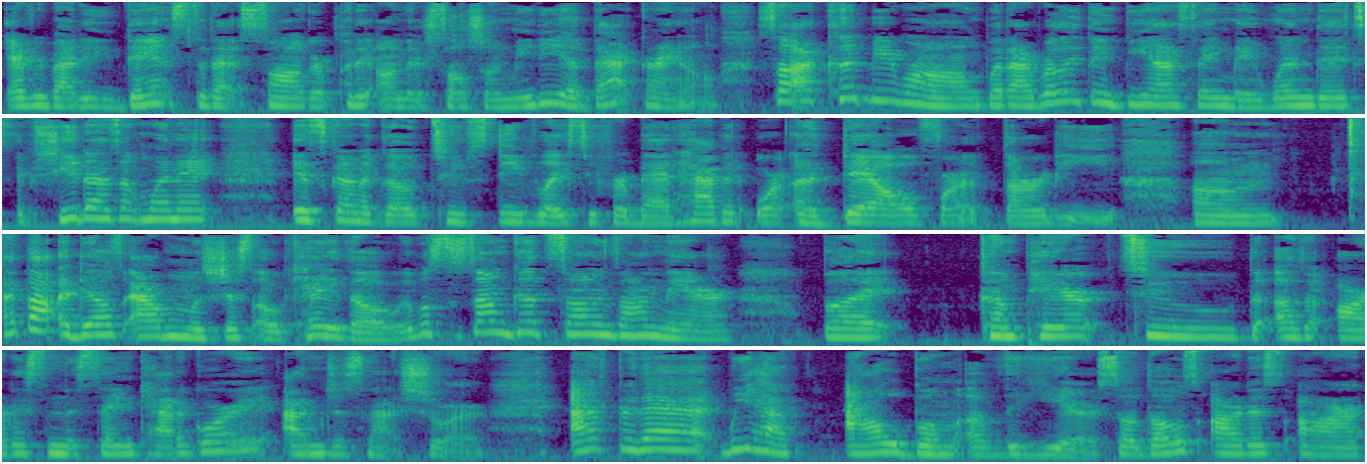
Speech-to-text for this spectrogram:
Everybody dance to that song or put it on their social media background. So I could be wrong, but I really think Beyonce may win this. If she doesn't win it, it's gonna go to Steve Lacy for Bad Habit or Adele for 30. Um, I thought Adele's album was just okay though. It was some good songs on there, but compared to the other artists in the same category, I'm just not sure. After that, we have album of the year. So those artists are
